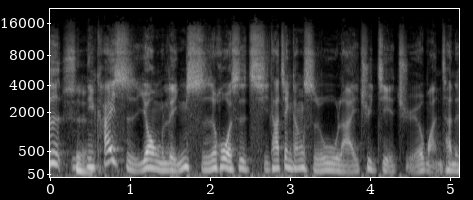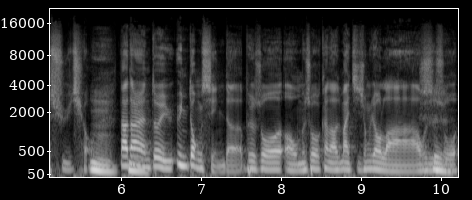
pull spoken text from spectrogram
就是你开始用零食或是其他健康食物来去解决晚餐的需求。嗯，那当然对于运动型的，比如说呃，我们说看到卖鸡胸肉啦，或者说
